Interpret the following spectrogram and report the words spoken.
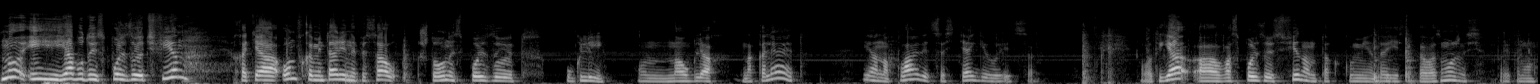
Ну и я буду использовать фен, хотя он в комментарии написал, что он использует угли. Он на углях накаляет, и она плавится, стягивается. Вот я а, воспользуюсь феном, так как у меня да, есть такая возможность, поэтому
